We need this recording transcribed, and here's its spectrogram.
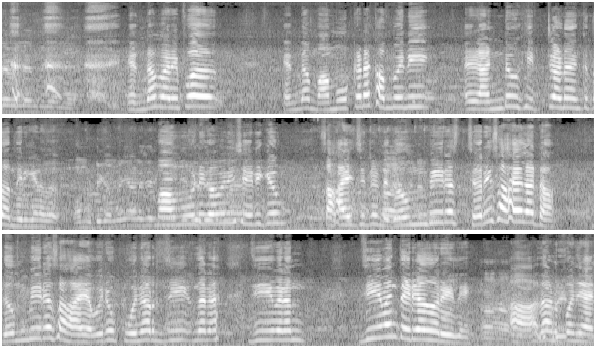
ലെവലിൽ എന്ത് പറയുക ഇപ്പോൾ എന്താ മമ്മൂക്കയുടെ കമ്പനി രണ്ട് ഹിറ്റാണ് ഞങ്ങൾക്ക് തന്നിരിക്കുന്നത് മമ്മൂട്ടി കമ്പനി ശരിക്കും സഹായിച്ചിട്ടുണ്ട്. ഗംഭീര ചെറിയ സഹായം കേട്ടോ. ഗംഭീര സഹായം. ഒരു പുനർജീവന ജീവനം ജീവൻ തരിക എന്ന് പറയില്ലേ? ആ അതാണ് ഇപ്പൊ ഞാൻ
